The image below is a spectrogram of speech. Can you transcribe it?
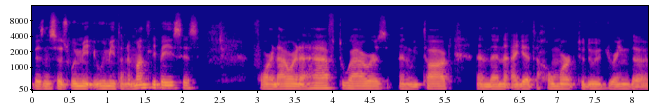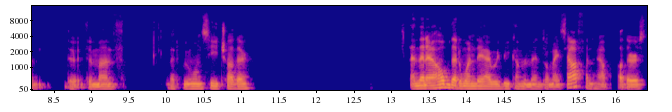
businesses. We meet we meet on a monthly basis for an hour and a half two hours and we talk and then i get homework to do during the the, the month that we won't see each other. And then i hope that one day i will become a mentor myself and help others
